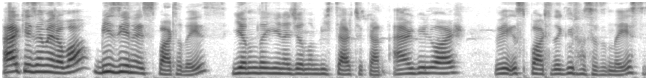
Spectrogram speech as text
Herkese merhaba. Biz yine Isparta'dayız. Yanımda yine canım Bihter Tüken Ergül var ve Isparta'da gül hasadındayız.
